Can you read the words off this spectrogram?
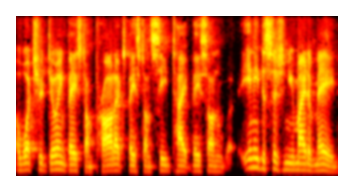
of what you're doing based on products, based on seed type, based on any decision you might have made.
